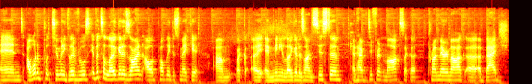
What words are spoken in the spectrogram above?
And I wouldn't put too many deliverables. If it's a logo design, I would probably just make it um, like a, a, mini logo design system and have different marks, like a primary mark, uh, a badge,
